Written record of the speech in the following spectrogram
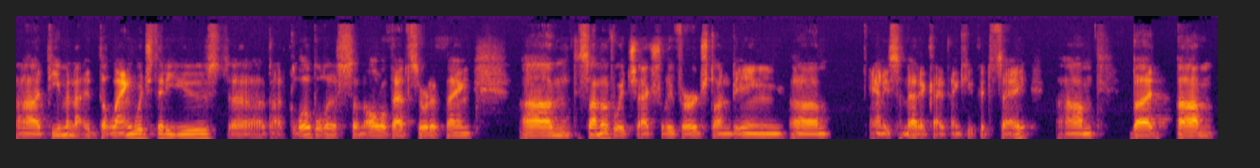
uh, demonize the language that he used uh, about globalists and all of that sort of thing, um, some of which actually verged on being um, anti-Semitic, I think you could say. Um, but um,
